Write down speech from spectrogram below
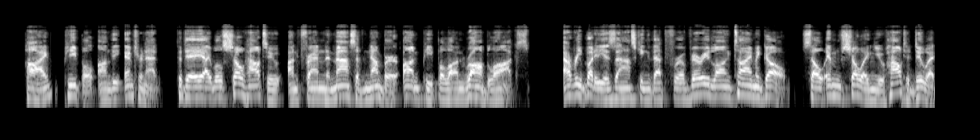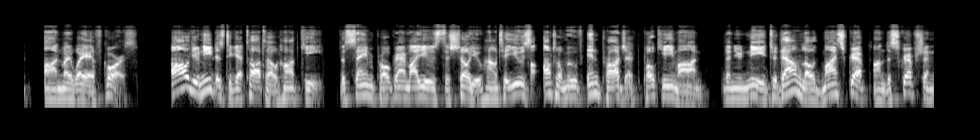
Hi, people on the internet, today I will show how to unfriend a massive number on people on Roblox. Everybody is asking that for a very long time ago, so I'm showing you how to do it, on my way of course. All you need is to get Auto Hotkey, the same program I used to show you how to use Auto Move in Project Pokemon. Then you need to download my script on description.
